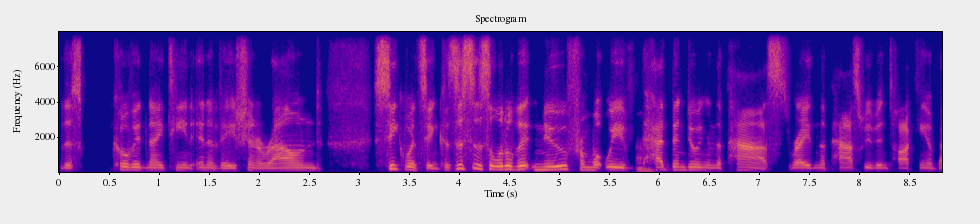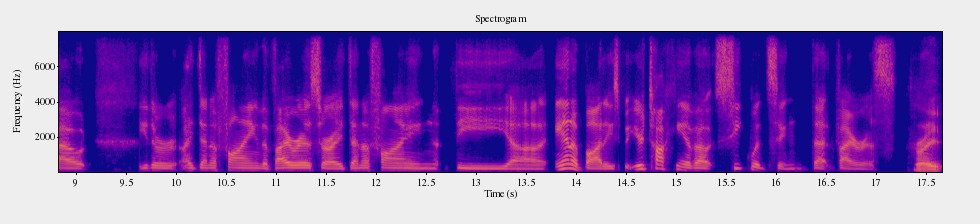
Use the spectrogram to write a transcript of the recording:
this COVID 19 innovation around sequencing? Because this is a little bit new from what we've had been doing in the past, right? In the past, we've been talking about either identifying the virus or identifying the uh, antibodies, but you're talking about sequencing that virus. Right.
